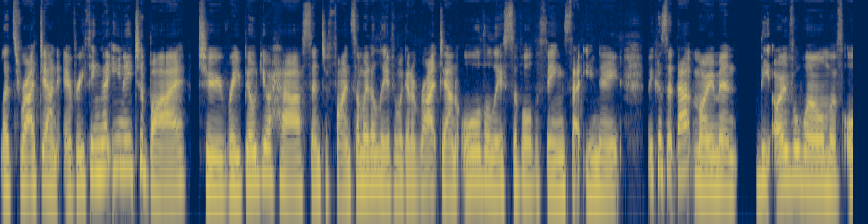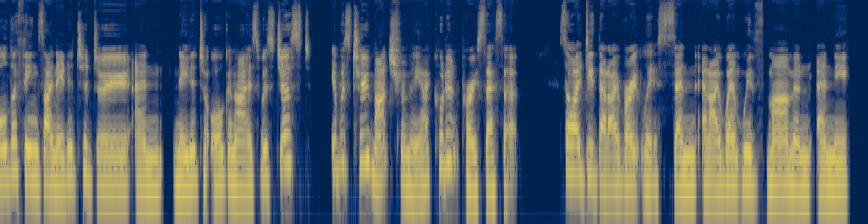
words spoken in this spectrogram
Let's write down everything that you need to buy to rebuild your house and to find somewhere to live. And we're going to write down all the lists of all the things that you need. Because at that moment, the overwhelm of all the things I needed to do and needed to organize was just, it was too much for me. I couldn't process it. So I did that. I wrote lists and, and I went with mum and, and Nick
